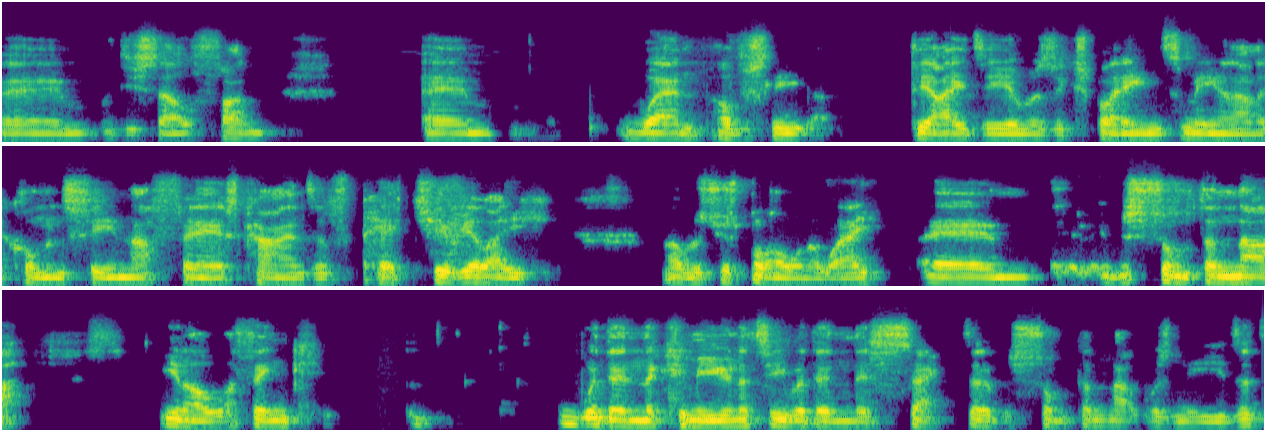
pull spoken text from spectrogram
um, with yourself, and um, when obviously the idea was explained to me, and I come and seen that first kind of pitch, if you like, I was just blown away. Um, it, was something that you know I think within the community, within this sector, it was something that was needed.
